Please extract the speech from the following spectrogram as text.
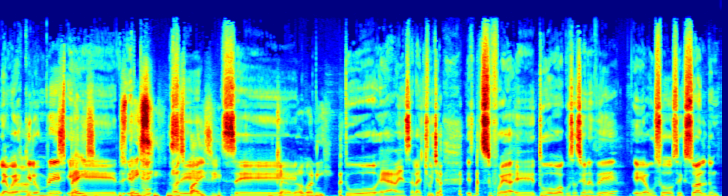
La weá es que el hombre. Spacey. eh, Spacey. estuvo- No se- spicy. Se. claro, no con I. Tuvo. Eh, váyanse a la chucha. Fue, eh, tuvo acusaciones de eh, abuso sexual de un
